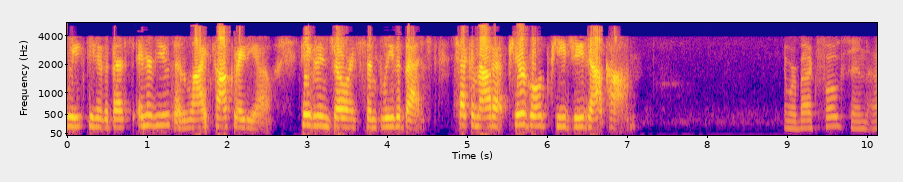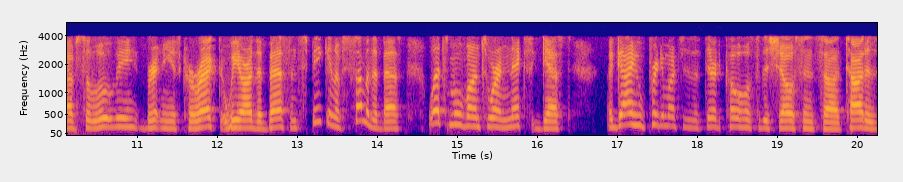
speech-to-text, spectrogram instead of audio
week to hear the best interviews and live talk radio. David and Joe are simply the best. Check them out at puregoldpg.com. and we're back, folks. And absolutely, Brittany is correct. We are the best. And speaking of some of the best, let's move on to our next guest, a guy who pretty much is the third co-host of the show since uh, Todd is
